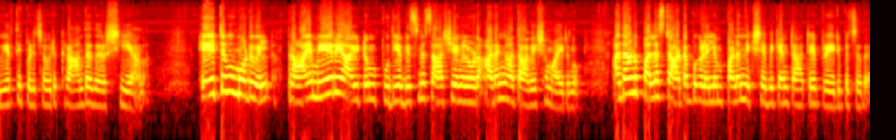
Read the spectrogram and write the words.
ഉയർത്തിപ്പിടിച്ച ഒരു ക്രാന്തദർശിയാണ്. ഏറ്റവും ഒടുവിൽ പ്രായമേറെ ആയിട്ടും പുതിയ ബിസിനസ് ആശയങ്ങളോട് അടങ്ങാത്ത ആവേശമായിരുന്നു. അതാണ് പല സ്റ്റാർട്ടപ്പുകളിലും പണം നിക്ഷേപിക്കാൻ ടാറ്റയെ പ്രേരിപ്പിച്ചത്.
